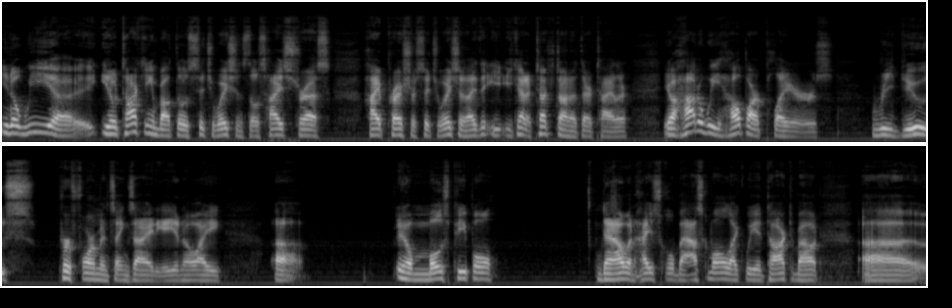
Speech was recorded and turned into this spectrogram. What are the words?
you know, we, uh, you know, talking about those situations, those high stress, high pressure situations, I think you, you kind of touched on it there, Tyler. You know, how do we help our players reduce performance anxiety? You know, I, uh, you know, most people now in high school basketball, like we had talked about, uh,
